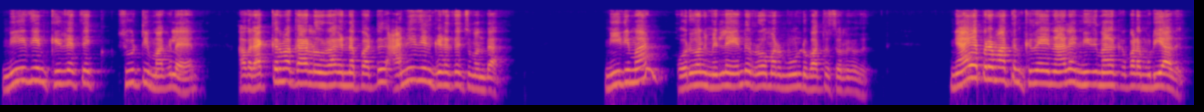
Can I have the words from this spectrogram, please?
நீதியின் கிரீடத்தை சூட்டி மகள அவர் அக்கிரமக்காரலூராக ஒருவராக எண்ணப்பட்டு அநீதியின் கிரீடத்தை சுமந்தார். நீதிமான் ஒருவனும் இல்லை என்று ரோமர் மூன்று பார்த்து சொல்கிறது நியாயப்பிரமாத்தின் கிரையினாலே நீதிமானாக்கப்பட முடியாது.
